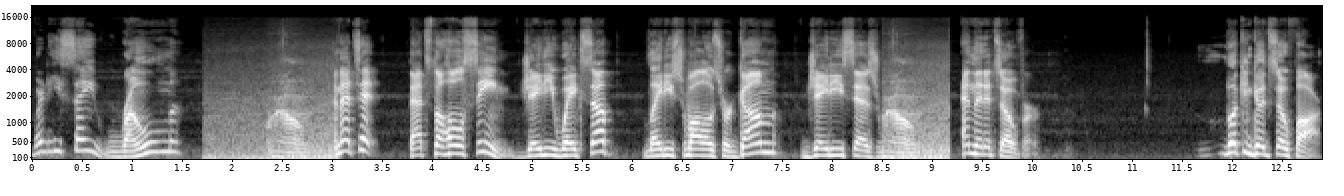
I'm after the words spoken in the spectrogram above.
What did he say? Rome? Rome. And that's it. That's the whole scene. JD wakes up, lady swallows her gum, JD says, Rome. and then it's over. Looking good so far.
